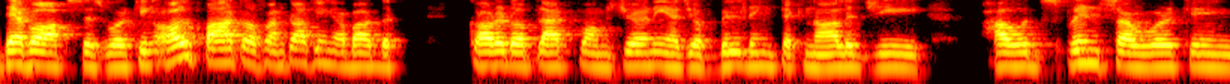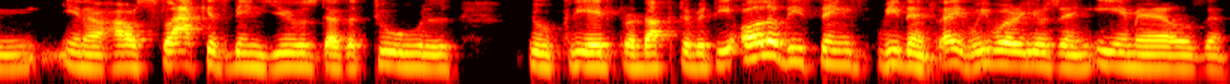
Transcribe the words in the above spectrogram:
DevOps is working, all part of, I'm talking about the corridor platform's journey as you're building technology, how sprints are working, you know, how Slack is being used as a tool to create productivity. All of these things we didn't, right? We were using emails and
